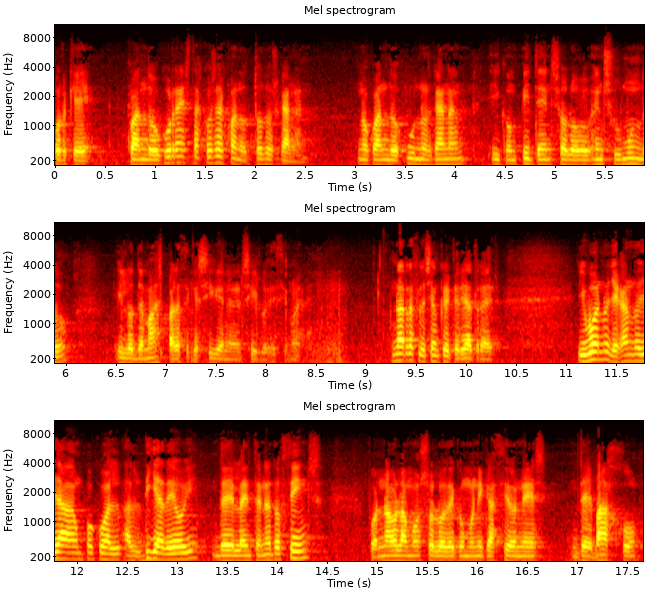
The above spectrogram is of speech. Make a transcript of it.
Porque cuando ocurren estas cosas es cuando todos ganan, no cuando unos ganan y compiten solo en su mundo y los demás parece que siguen en el siglo XIX. Una reflexión que quería traer. Y bueno, llegando ya un poco al, día de hoy de la Internet of Things, pues no hablamos solo de comunicaciones de bajo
